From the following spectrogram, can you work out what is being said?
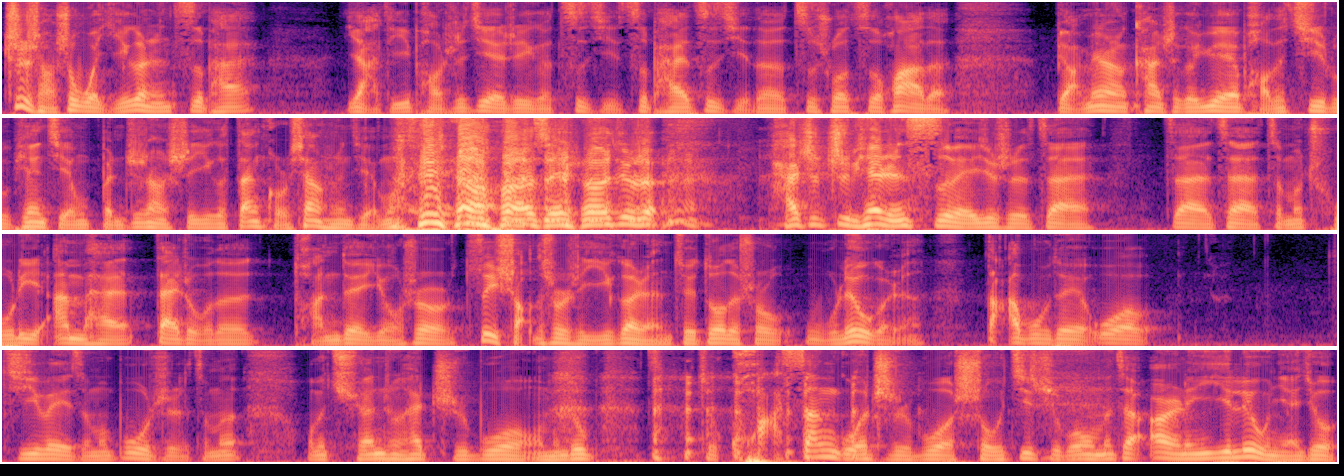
至少是我一个人自拍。雅迪跑世界这个自己自拍自己的自说自话的，表面上看是个越野跑的纪录片节目，本质上是一个单口相声节目，你知道吗？所以说就是还是制片人思维，就是在在在怎么处理安排，带着我的团队，有时候最少的时候是一个人，最多的时候五六个人，大部队我。机位怎么布置？怎么我们全程还直播？我们都 就跨三国直播，手机直播。我们在二零一六年就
